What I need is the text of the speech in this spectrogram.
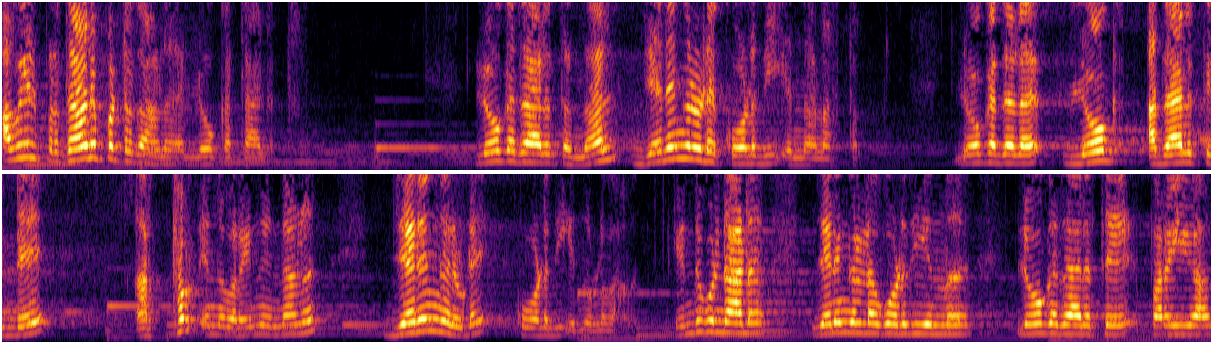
അവയിൽ പ്രധാനപ്പെട്ടതാണ് ലോക് അദാലത്ത് ലോക് അദാലത്ത് എന്നാൽ ജനങ്ങളുടെ കോടതി എന്നാണ് അർത്ഥം. ലോക് ലോക് അദാലത്തിന്റെ അർത്ഥം എന്ന് പറയുന്നത് എന്താണ്? ജനങ്ങളുടെ കോടതി എന്നുള്ളതാണ്. എന്തുകൊണ്ടാണ് ജനങ്ങളുടെ കോടതി എന്ന് ലോക് അദാലത്തെ പറയുക?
